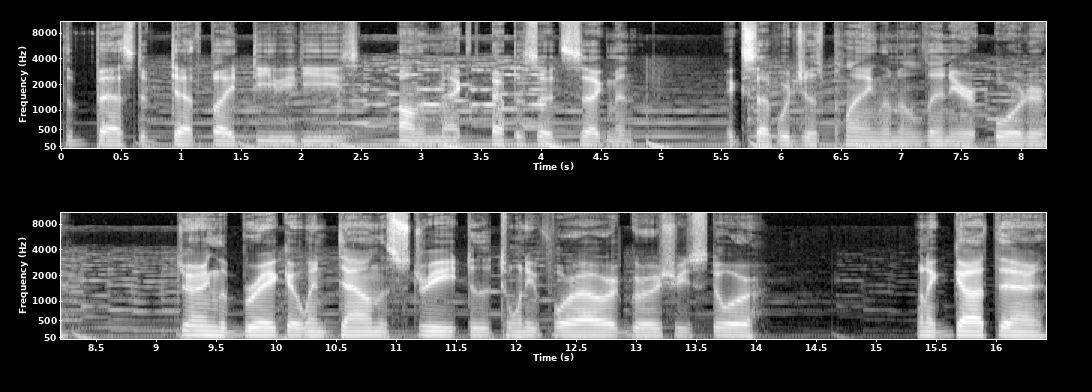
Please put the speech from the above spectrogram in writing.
the best of Death by DVDs on the next episode segment, except we're just playing them in linear order. During the break, I went down the street to the 24 hour grocery store. When I got there,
